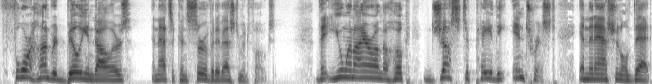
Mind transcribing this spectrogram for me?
$400 billion, and that's a conservative estimate, folks, that you and I are on the hook just to pay the interest in the national debt.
